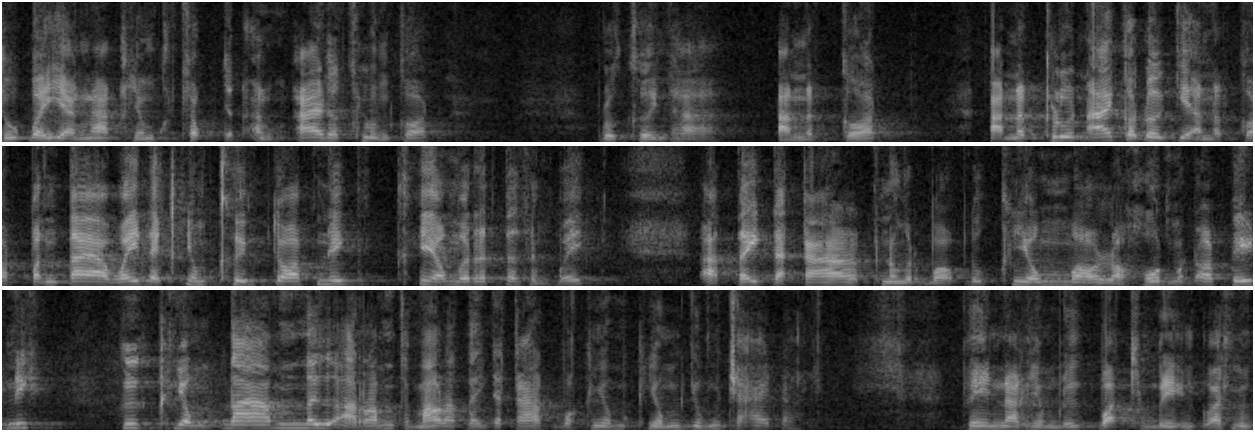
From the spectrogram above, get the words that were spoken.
ទោះបីយ៉ាងណាខ្ញុំសុកចិត្តអង្អែលដល់ខ្លួនគាត់ព្រោះឃើញថាអាណិតគាត់ អាណិតខ្លួនឯងក៏ដូចជាអាណិតគាត់ប៉ុន្តែអ្វីដែលខ្ញុំឃើញផ្ទាល់ភ្នែកខ្ញុំរឹតតែសង្វេគអតីតកាលក្នុងរបបនោះខ្ញុំមករហូតមកដល់ពេលនេះ គឺខ្ញុំដាមនៅអារម្មណ៍សម្រាប់អតីតកាលរបស់ខ្ញុំខ្ញុំយំចែកហើយពេលណាខ្ញុំឮបទចម្រៀងគាត់ខ្ញុំ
